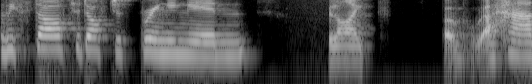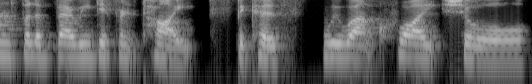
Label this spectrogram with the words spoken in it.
We started off just bringing in like a, a handful of very different types because we weren't quite sure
